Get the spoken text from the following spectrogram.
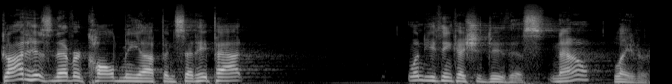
God has never called me up and said, Hey, Pat, when do you think I should do this? Now? Later.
